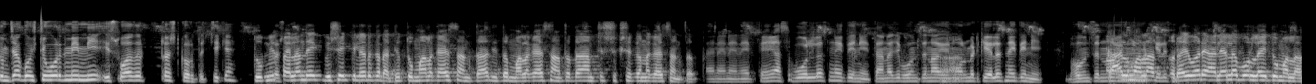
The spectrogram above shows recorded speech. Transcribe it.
तुमच्या गोष्टीवर मी मी विश्वास ट्रस्ट करतो ठीक आहे? तुम्ही पहिल्यांदा एक विषय क्लिअर करा. ते तुम्हाला काय सांगतात तिथं मला काय सांगतात आणि आमच्या शिक्षकांना काय सांगतात? नाही नाही, नाही नाही. त्यांनी असं बोललंच नाही त्यांनी. तानाजी भाऊंचं नाव हा. इन्व्हॉल्वमेंट केलंच नाही त्यांनी. भाऊंचं नाव काल मला इन्व्हॉल्वमेंट केलंच नाही. रविवारी आल्याला बोललाय तुम्हाला.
